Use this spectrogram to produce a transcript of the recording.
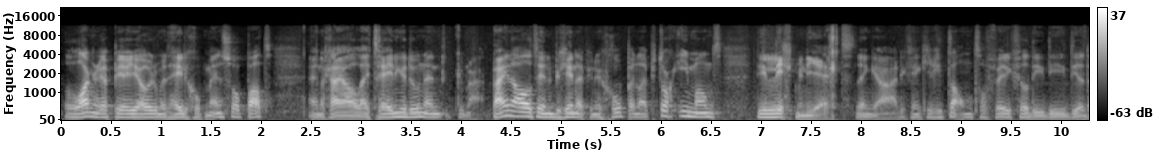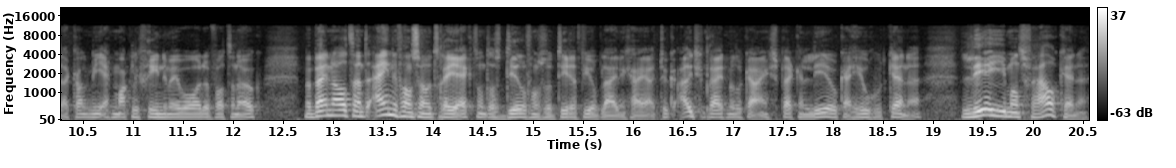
langere periode met een hele groep mensen op pad. En dan ga je allerlei trainingen doen. En nou, bijna altijd in het begin heb je een groep en dan heb je toch iemand die ligt me niet echt. Dan denk je, ja, die vind ik irritant of weet ik veel, die, die, die, daar kan ik niet echt makkelijk vrienden mee worden of wat dan ook. Maar bijna altijd aan het einde van zo'n traject, want als deel van zo'n therapieopleiding ga je natuurlijk uitgebreid met elkaar in gesprek en leer je elkaar heel goed kennen. Leer je iemands verhaal kennen.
